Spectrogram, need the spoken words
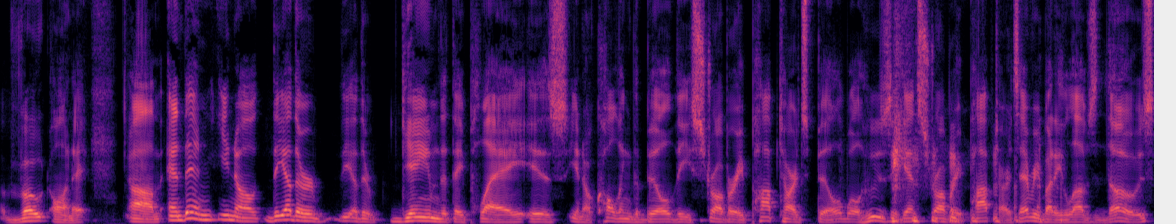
vote on it. Um, and then you know the other the other game that they play is you know calling the bill the strawberry pop tarts bill. Well, who's against strawberry pop tarts? Everybody loves those.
